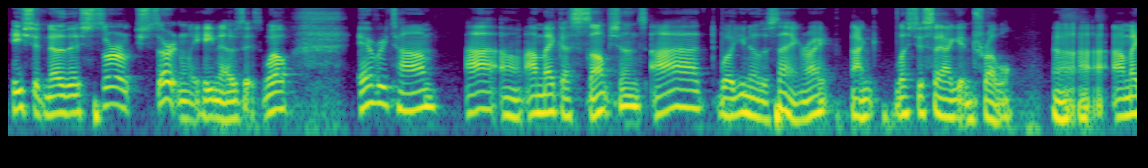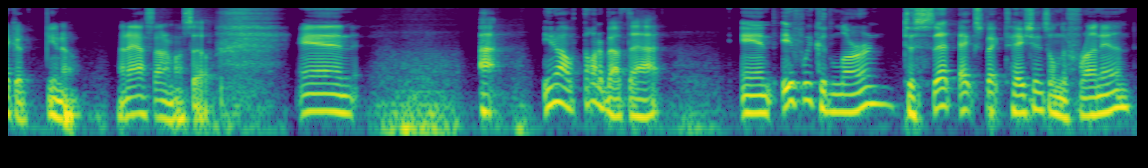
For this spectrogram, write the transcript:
He should know this. Cer- certainly, he knows this. Well, every time I um, I make assumptions, I well, you know the saying, right? I, let's just say I get in trouble. Uh, I, I make a you know an ass out of myself, and I you know I've thought about that. And if we could learn to set expectations on the front end,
